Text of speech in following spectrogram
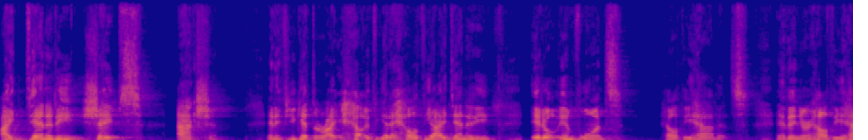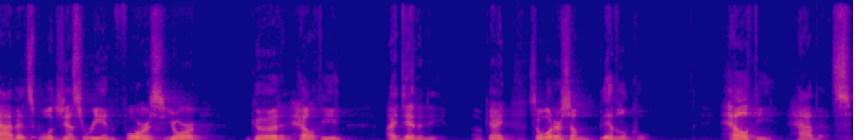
Identity shapes action. And if you get the right, if you get a healthy identity, it'll influence healthy habits. And then your healthy habits will just reinforce your good, healthy identity. Okay? So, what are some biblical, healthy habits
